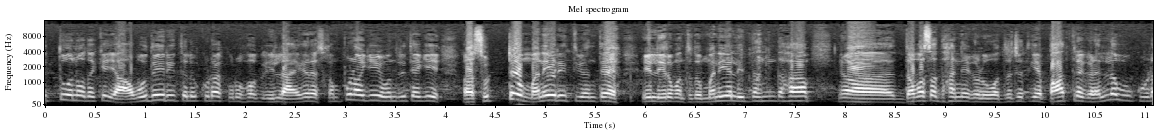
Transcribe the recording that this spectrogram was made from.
ಇತ್ತು ಅನ್ನೋದಕ್ಕೆ ಯಾವುದೇ ರೀತಿಯಲ್ಲೂ ಕೂಡ ಕುರು ಹೋಗಿ ಇಲ್ಲ. ಯಾಕಂದ್ರೆ ಸಂಪೂರ್ಣವಾಗಿ ಒಂದು ರೀತಿಯಾಗಿ ಸುಟ್ಟು ಮನೆ ರೀತಿಯಂತೆ ಇಲ್ಲಿ ಇರುವಂಥದ್ದು. ಮನೆಯಲ್ಲಿ ಇದ್ದಂತಹ ದವಸ ಧಾನ್ಯಗಳು ಅದರ ಜೊತೆಗೆ ಪಾತ್ರೆಗಳೆಲ್ಲವೂ ಕೂಡ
